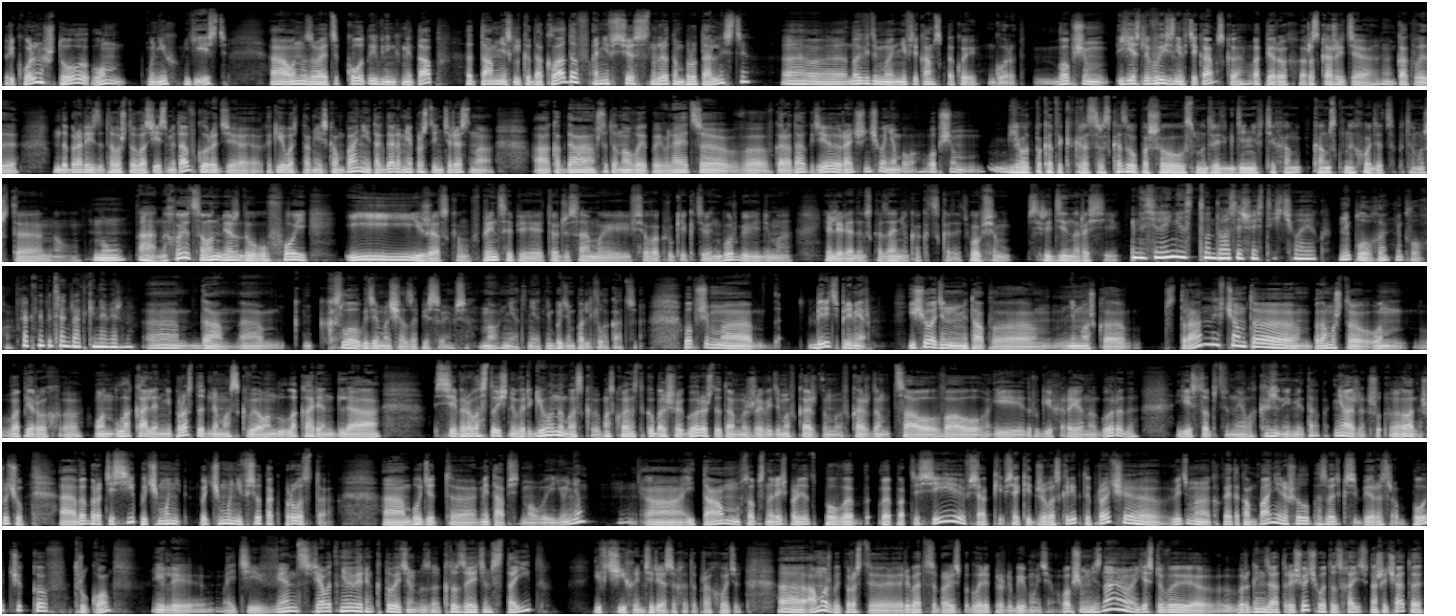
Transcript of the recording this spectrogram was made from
прикольно, что он у них есть. А, он называется Code Evening Meetup. Там несколько докладов, они все с налетом брутальности, но, видимо, Нефтекамск такой город. В общем, если вы из Нефтекамска, во-первых, расскажите, как вы добрались до того, что у вас есть метап в городе, какие у вас там есть компании и так далее. Мне просто интересно, а когда что-то новое появляется в, в городах, где раньше ничего не было. В общем... Я вот пока ты как раз рассказывал, пошел смотреть, где Нефтекамск находится, потому что, ну... Ну? А, находится он между Уфой и Ижевском. В принципе, тот же самый все вокруг Екатеринбурга, видимо, или рядом с Казанью, как это сказать. В общем, середина России. Население 126 тысяч человек. Неплохо, неплохо. Как на Петроградке, наверное. Э, да. Э, к слову, где мы сейчас записываемся. Но нет, нет, не будем палить локацию. В общем, э, берите пример. Еще один метап э, немножко странный в чем-то, потому что он, во-первых, э, он локален не просто для Москвы, а он локален для северо-восточного региона Москвы. Москва настолько большой город, что там уже, видимо, в каждом, в каждом ЦАО, ВАО и других районах города есть собственные локальные метапы. Не важно, шу, ладно, шучу. А, WebRTC, почему, почему не все так просто? А, будет э, метап 7 июня, а, и там, собственно, речь пройдет по WebRTC, всякий, всякий JavaScript и прочее. Видимо, какая-то компания решила позвать к себе разработчиков, TrueConf или IT Events. Я вот не уверен, кто, этим, кто за этим стоит, и в чьих интересах это проходит. А, а может быть, просто ребята собрались поговорить про любимую тему. В общем, не знаю, если вы э, организатор еще чего-то, заходите в наши чаты,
